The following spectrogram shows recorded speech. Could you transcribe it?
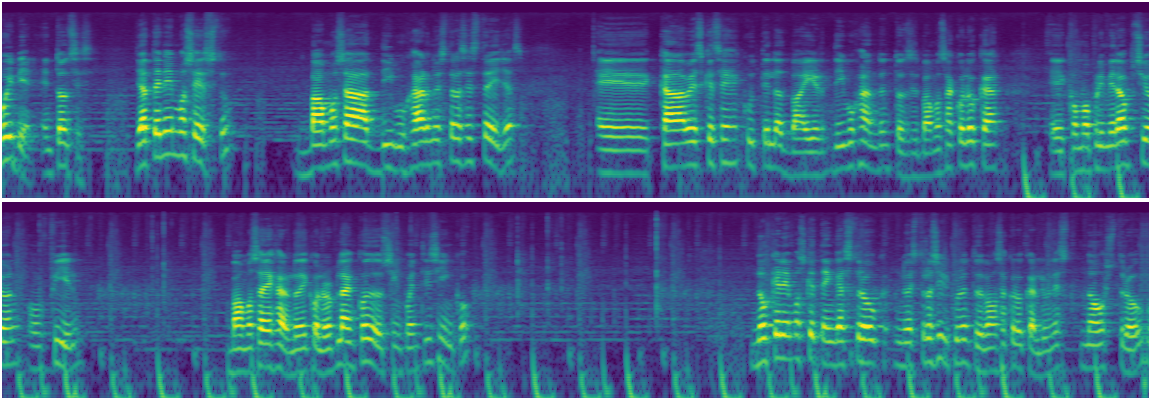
Muy bien, entonces ya tenemos esto. Vamos a dibujar nuestras estrellas. Eh, cada vez que se ejecute las va a ir dibujando. Entonces vamos a colocar eh, como primera opción un fill. Vamos a dejarlo de color blanco de 255. No queremos que tenga stroke nuestro círculo, entonces vamos a colocarle un no stroke.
